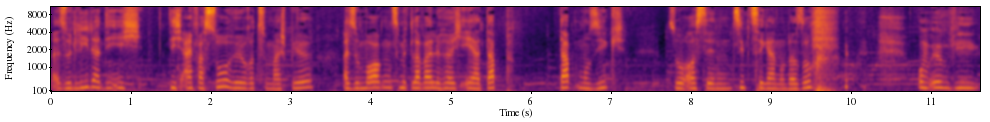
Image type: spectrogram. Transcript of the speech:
Also Lieder, die ich, die ich einfach so höre zum Beispiel. Also morgens mittlerweile höre ich eher Dub, Dub-Musik, so aus den 70ern oder so, um irgendwie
